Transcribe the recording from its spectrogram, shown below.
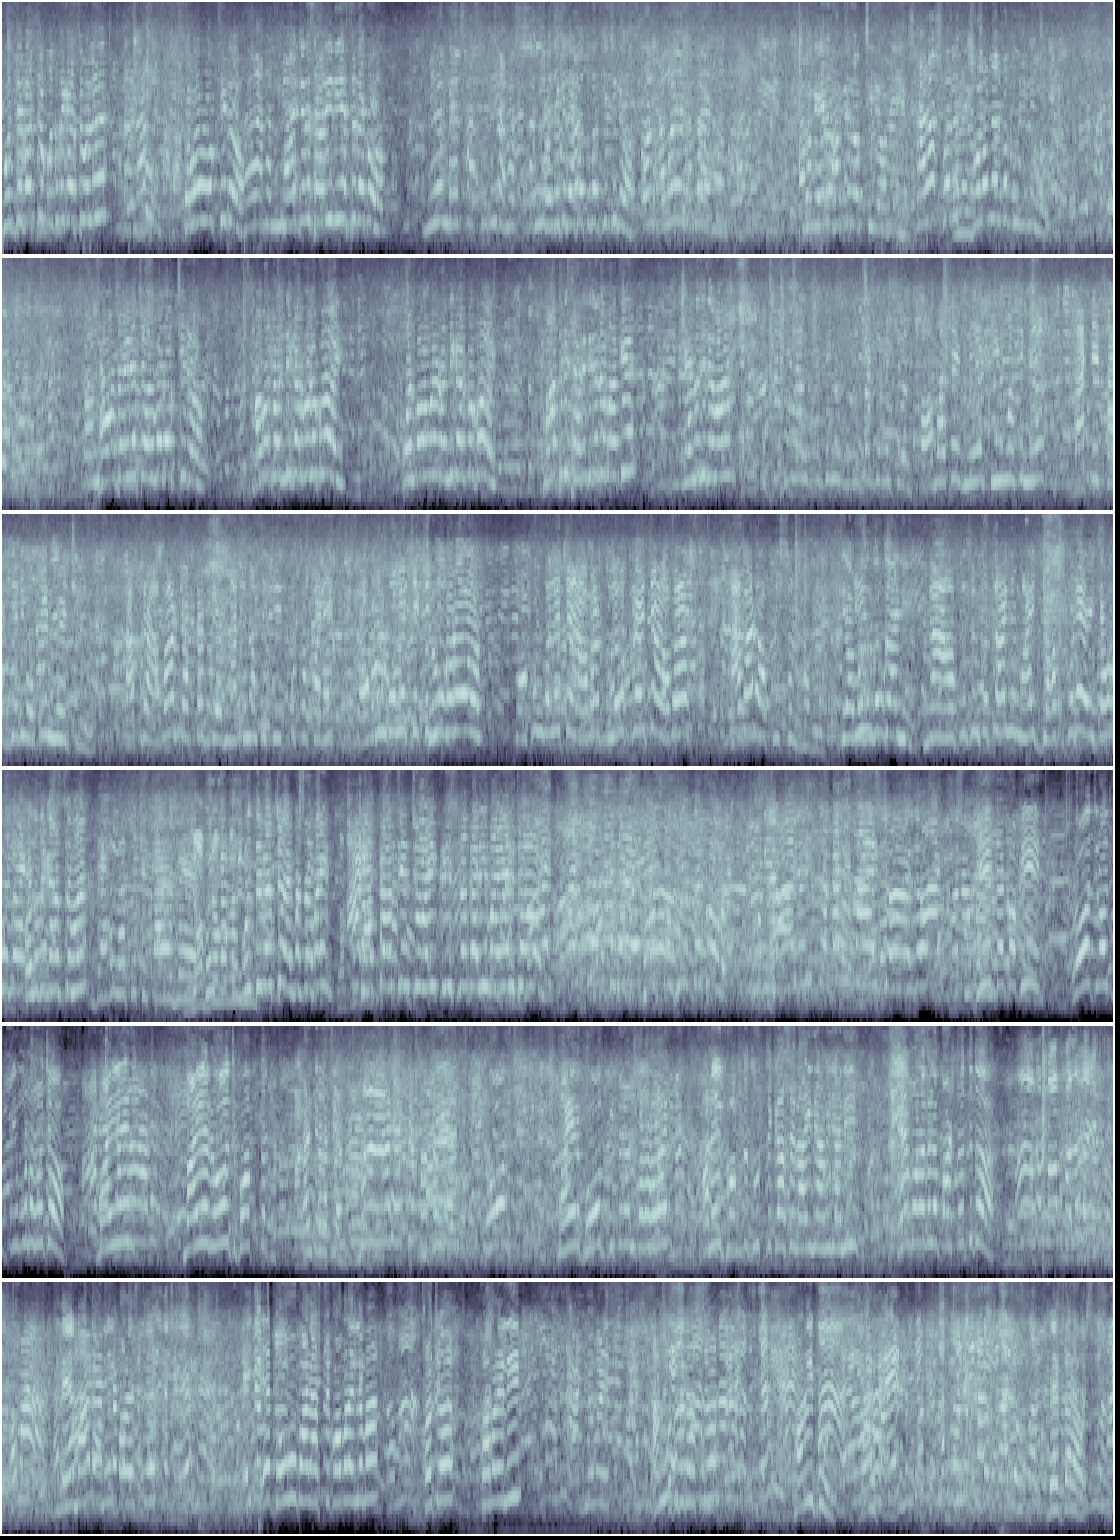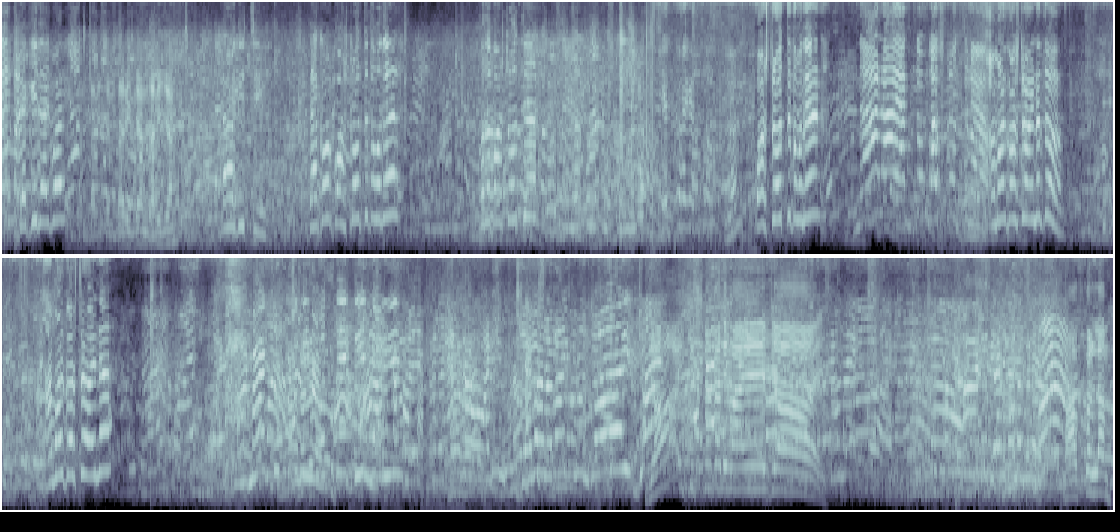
বুঝতে পারছ কোথা থেকে আসছে বলে? তোমার রোগ ছিল? হ্যাঁ, মায়ের জন্য শাড়ি নিয়ে এসছে দেখো। মেয়ে মেয়ের শাশুড়ি আমার স্বামী। ওই দেখি দেখো তোমার কি ছিল? ওর ভালো এখন? আমাকে হাতে রোগ ছিল সারা শরীর ছলনের মতো সারা শরীরে চর্ম রোগ ছিল। বাবা দণ্ডি কাটবো কই? কোন বাবা বলে দণ্ডি কাটবো কই? মা তুমি দিলে না মাকে? কেন দিলে মা? ছ মাসে মেয়ে তিন মাসে মেয়ে হার্টের সার্জারি ওপেন হয়েছিল। তারপরে আবার ডাক্তার মাসে মাসে চেক করতে পারে তখন বলেছে কি করো তখন বলেছে আবার ব্লক হয়েছে আবার আবার অপারেশন হবে না অপারেশন করতে হয়নি মায়ের জব করে এটা হলো বেহলা থেকে। বুঝতে পারছ একবার সবাই জবটা হচ্ছে জয় কৃষ্ণকালী মায়ের জয় দেখো ভিড় দেখো ভিড় রোজ রোজ মনে হয়েছ মায়ের মায়ের রোজ ভক্ত মায়ের রোজ মায়ের ভোগ বিতরণ করা হয়। অনেক ভক্ত দূর থেকে আসে লাইনে আমি জানি। এ মনে গেলে কষ্ট হচ্ছে তো? আরে এ মা তো অনেক এসছে। এ বহুবার আসছে। কবার এলে মা? সচ কবার এলি? আমি কোথা থেকে আসছো? বারুইপুর। বেশ দাঁড়াও। দেখি তো একবার। দাঁড়িয়ে যান দাঁড়িয়ে যান দাঁড়া দিচ্ছি। দেখো কষ্ট হচ্ছে তোমাদের? কত কষ্ট হচ্ছে? কষ্ট হচ্ছে তোমাদের? না না একদম কষ্ট হচ্ছে না। আমার কষ্ট হয় না তো? আমার কষ্ট হয় না? প্রত্যেক দিন দাঁড়িয়ে দেখো সবাই বলুন জয় জয় জয় কৃষ্ণকালী মায়ের জয় মাফ করলাম।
